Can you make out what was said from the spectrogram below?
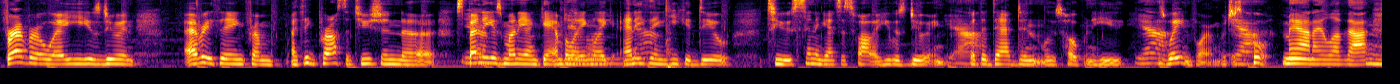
forever away. He was doing everything from I think prostitution to spending Yeah. his money on gambling, like Gambling, anything he could do to sin against his father, he was doing. Yeah. But the dad didn't lose hope, and he Yeah. was waiting for him, which is cool. Man, I love that. Mm-hmm.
